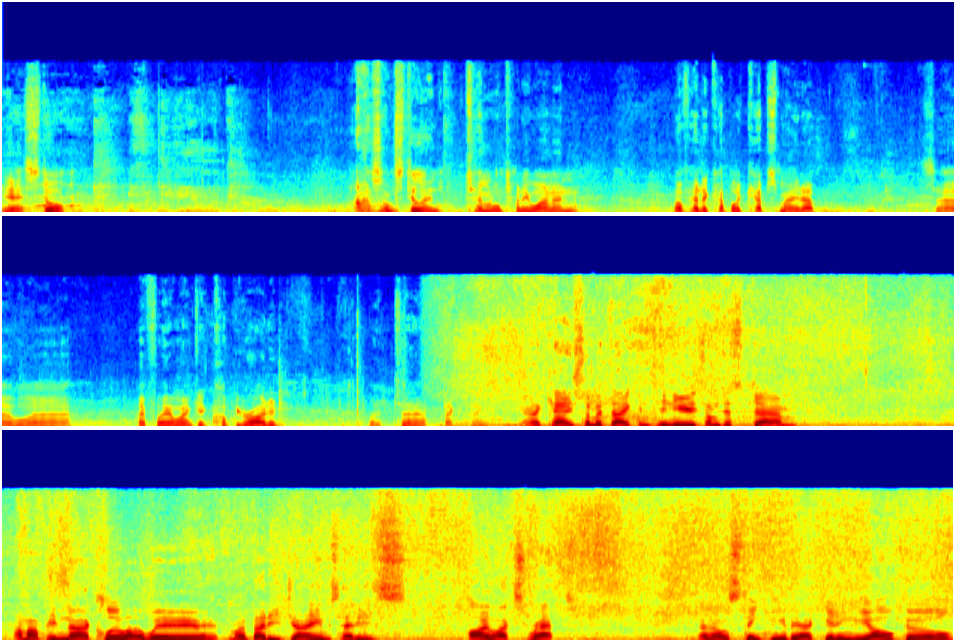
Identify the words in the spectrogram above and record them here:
yeah, Stork. Uh, So I'm still in Terminal 21, and I've had a couple of caps made up. So uh, hopefully I won't get copyrighted. But uh. Okay, so my day continues. I'm just um, I'm up in uh, Klua where my buddy James had his Hilux wrapped, and I was thinking about getting the old girl,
